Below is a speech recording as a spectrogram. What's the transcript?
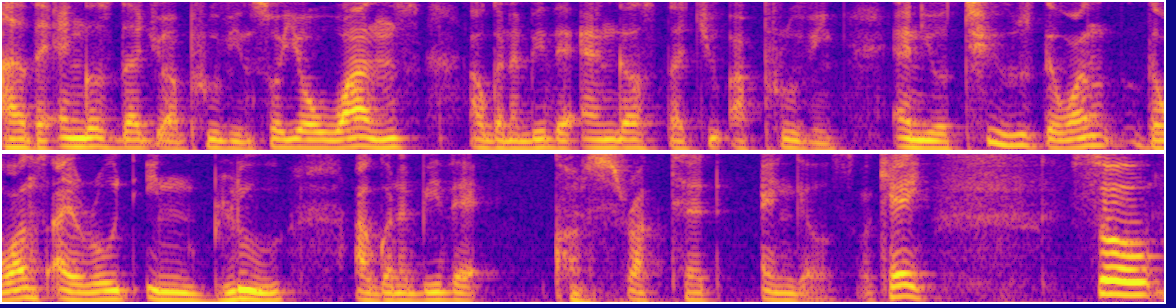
are the angles that you are proving. So your ones are going to be the angles that you are proving. And your twos the one the ones i wrote in blue are going to be the constructed angles okay? So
